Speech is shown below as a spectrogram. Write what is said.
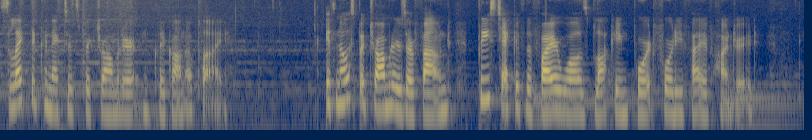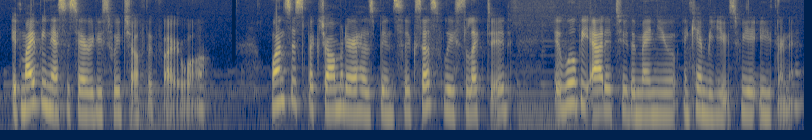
Select the connected spectrometer and click on Apply. If no spectrometers are found, please check if the firewall is blocking port 4500. It might be necessary to switch off the firewall. Once the spectrometer has been successfully selected, it will be added to the menu and can be used via Ethernet.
